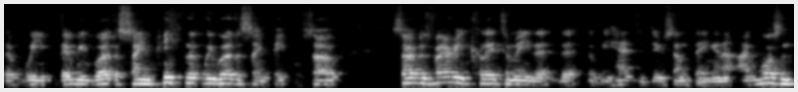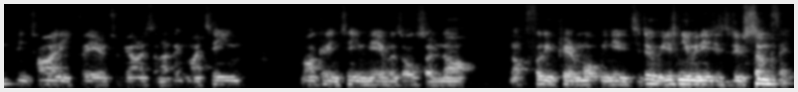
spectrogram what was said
that we that we were the same people. That we were the same people. So. So it was very clear to me that, that, that we had to do something, and I wasn't entirely clear, to be honest. And I think my team, marketing team here, was also not not fully clear on what we needed to do. We just knew we needed to do something.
